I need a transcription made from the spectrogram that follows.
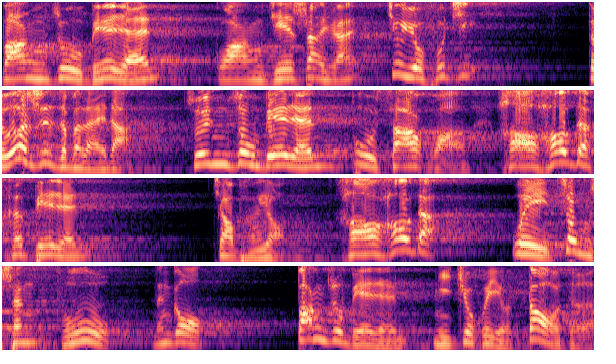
帮助别人，广结善缘就有福气。德是怎么来的？尊重别人，不撒谎，好好的和别人交朋友，好好的为众生服务，能够。帮助别人，你就会有道德。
